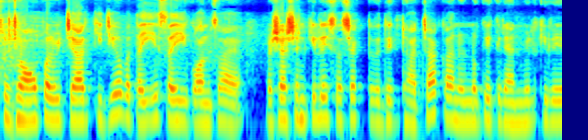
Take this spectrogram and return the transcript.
सुझावों पर विचार कीजिए और बताइए सही कौन सा है। प्रशासन के लिए सशक्त विधिक ढांचा, कानूनों के क्रियान्वयन के लिए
